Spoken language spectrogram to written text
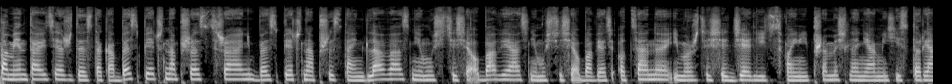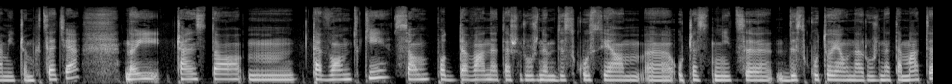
Pamiętajcie, że to jest taka bezpieczna przestrzeń, bezpieczna przystań dla Was. Nie musicie się obawiać, nie musicie się obawiać oceny i możecie się dzielić swoimi przemyśleniami, historiami, czym chcecie. No i często mm, te wątki są poddawane też różnym dyskusjom. E, uczestnicy dyskutują na różne tematy.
